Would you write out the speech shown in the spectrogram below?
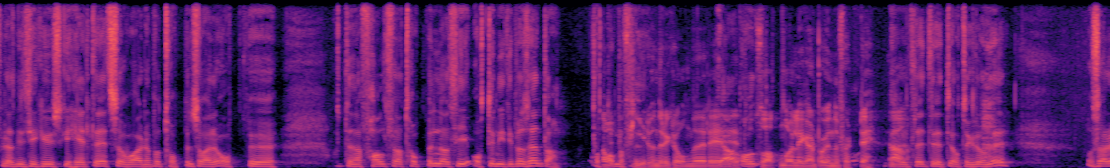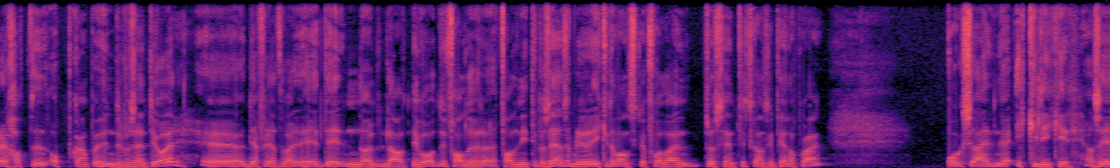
For Hvis jeg ikke husker helt rett, så var det på toppen så var det opp øh, Den har falt fra toppen la oss si 80-90 da. Den var på 400 kroner i ja, 2018, nå ligger den på under 40. Ja. 38 kroner. Og så har det hatt en oppgang på 100% i år. Eh, det er fordi det var et enormt lavt nivå. Du faller, faller 90% så blir det ikke noe vanskelig å få deg en prosentvis ganske pen oppgang. Og så er det noe jeg ikke liker. Altså,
